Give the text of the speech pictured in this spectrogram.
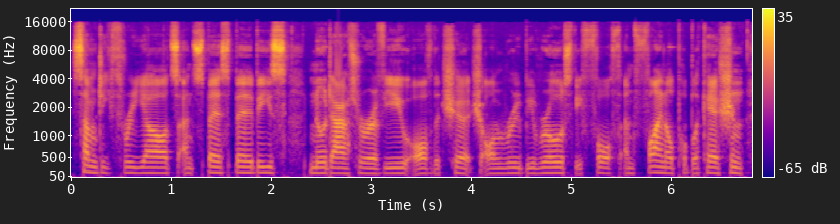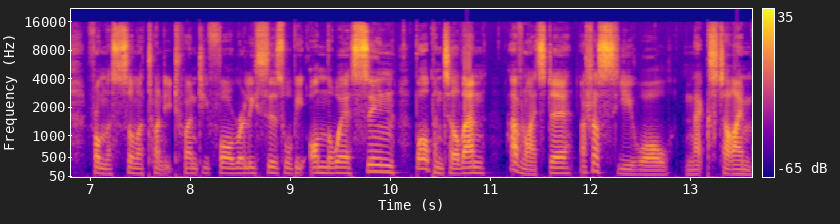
73 Yards and Space Babies, no doubt a review of The Church on Ruby Road, the fourth and final publication from the summer 2024 releases will be on the way soon, but up until then, have a nice day, I shall see you all next time.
